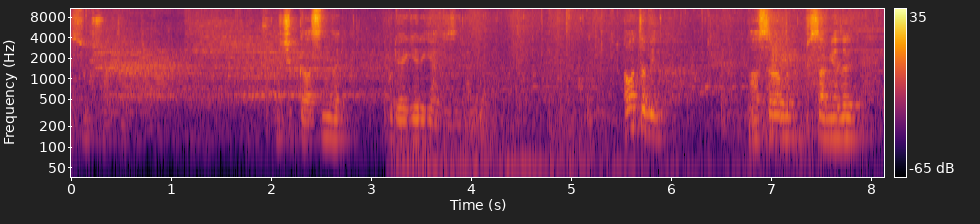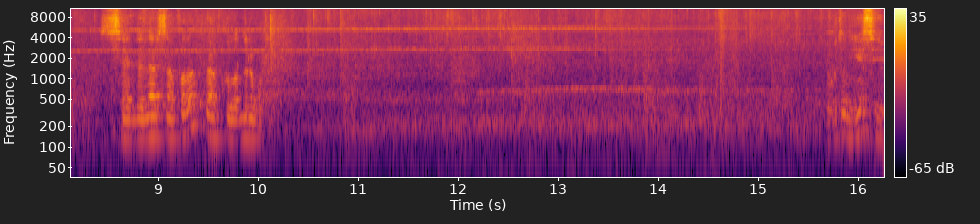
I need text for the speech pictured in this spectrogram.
Sus şu. Açık kalsın da buraya geri geleceğiz herhalde. Ama tabii hasar alırsam ya da sendelersem falan ben kullanırım onu. Burada niye save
